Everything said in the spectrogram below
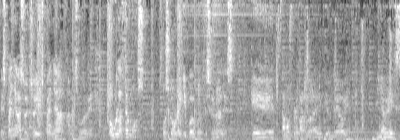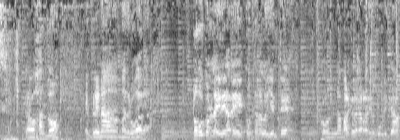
España a las 8 y España a las 9. ¿Cómo lo hacemos? Pues con un equipo de profesionales que estamos preparando la edición de hoy y ya veis, trabajando en plena madrugada. Todo con la idea de contar al oyente, con la marca de la radio pública,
